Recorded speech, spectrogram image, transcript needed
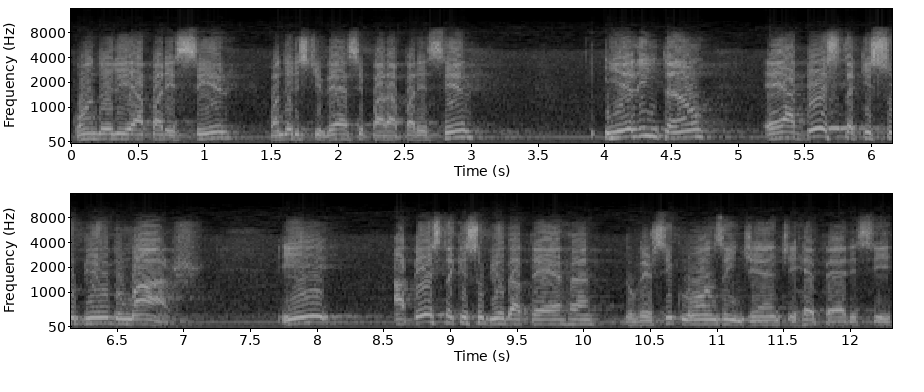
quando ele aparecer, quando ele estivesse para aparecer. E ele então é a besta que subiu do mar. E a besta que subiu da terra, do versículo 11 em diante, refere-se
